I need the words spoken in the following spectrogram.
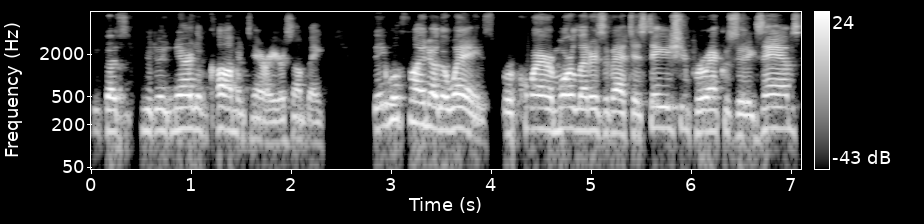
because you're doing narrative commentary or something, they will find other ways, require more letters of attestation, prerequisite exams,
